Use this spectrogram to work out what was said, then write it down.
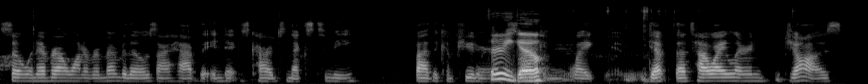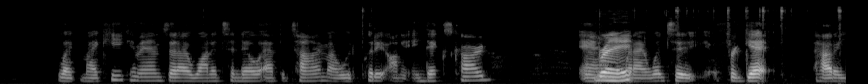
So whenever I want to remember those, I have the index cards next to me by the computer. There you So go. can, like, yep, that's how I learned JAWS. Like my key commands that I wanted to know at the time, I would put it on an index card. And Right. when I went to forget how to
